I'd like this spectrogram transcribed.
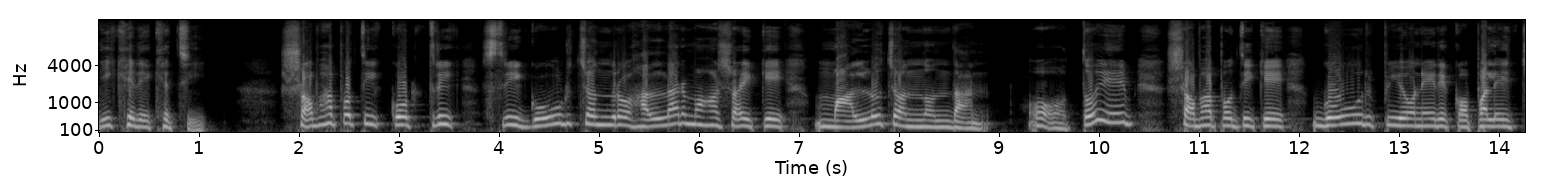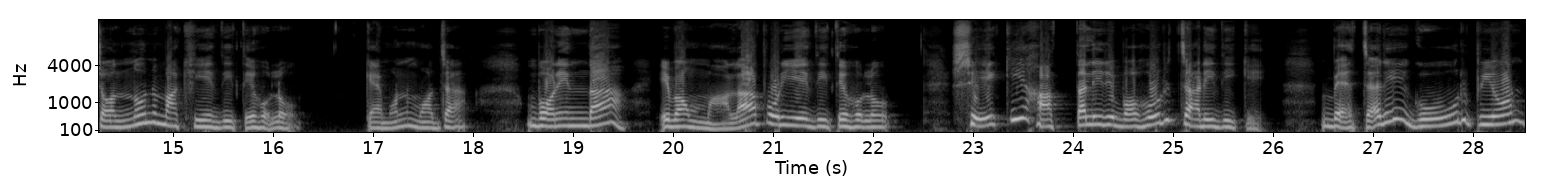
লিখে রেখেছি সভাপতি কর্তৃক শ্রী গৌরচন্দ্র হালদার মহাশয়কে মাল্যচন্দন দান। অতএব সভাপতিকে গৌর পিয়নের কপালে চন্দন মাখিয়ে দিতে হলো। কেমন মজা। বরেন্দা এবং মালা পরিয়ে দিতে হলো। সে কি হাততালির বহর চারিদিকে। বেচারি গৌর পিয়ন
